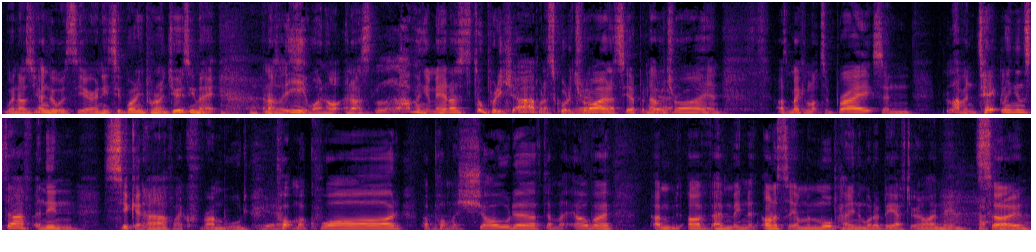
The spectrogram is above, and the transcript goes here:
when I was younger was there and he said, Why don't you put on a jersey, mate? And I was like, Yeah, why not? And I was loving it, man. I was still pretty sharp and I scored a try Yeah. and I set up another Yeah. try and I was making lots of breaks and loving tackling and stuff. And then second half, I crumbled. Yeah. Popped my quad. I popped my shoulder. I've done my elbow. I'm, I've, I haven't been. Honestly, I'm in more pain than what I'd be after an Ironman. So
